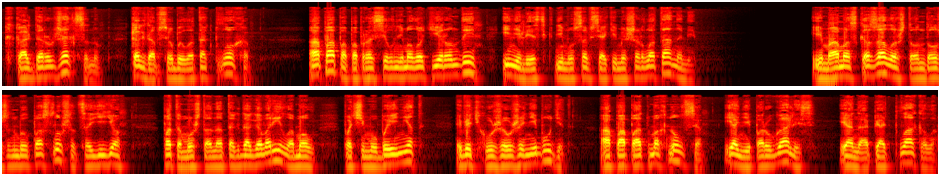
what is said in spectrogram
к Кальдеру Джексону, когда все было так плохо. А папа попросил не молоть ерунды и не лезть к нему со всякими шарлатанами. И мама сказала, что он должен был послушаться ее, потому что она тогда говорила, мол, почему бы и нет, ведь хуже уже не будет. А папа отмахнулся, и они поругались, и она опять плакала.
